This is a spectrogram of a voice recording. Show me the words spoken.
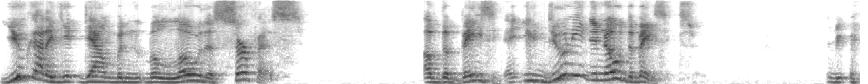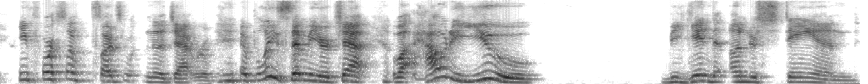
You've got to get down below the surface of the basics. You do need to know the basics before someone starts in the chat room. And please send me your chat about how do you begin to understand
